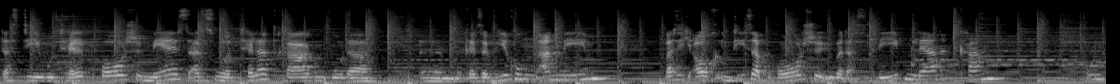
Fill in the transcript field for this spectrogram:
dass die Hotelbranche mehr ist als nur Teller tragen oder ähm, Reservierungen annehmen, was ich auch in dieser Branche über das Leben lernen kann und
